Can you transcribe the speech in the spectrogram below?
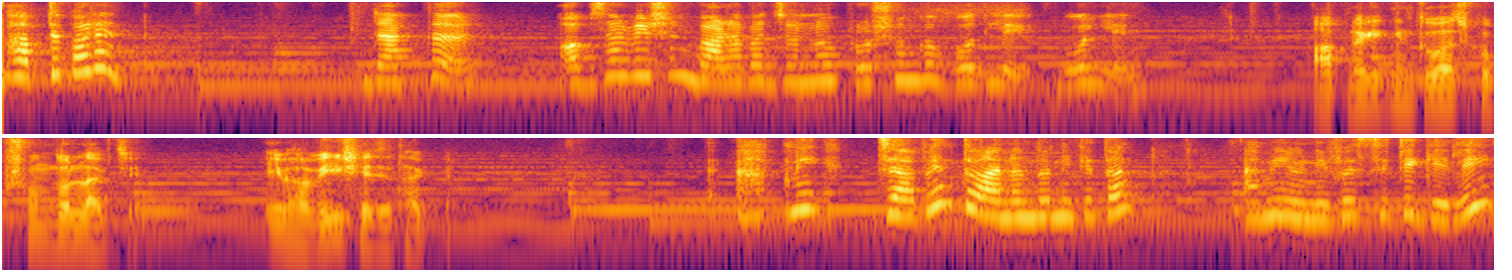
ভাবতে পারেন? ডাক্তার অবজারভেশন বাড়াবার জন্য প্রসঙ্গ বদলে বললেন। আপনাকে কিন্তু আজ খুব সুন্দর লাগছে। এভাবেই সেজে থাকবেন। আপনি যাবেন তো আনন্দ নিকেতন আমি ইউনিভার্সিটি গেলেই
